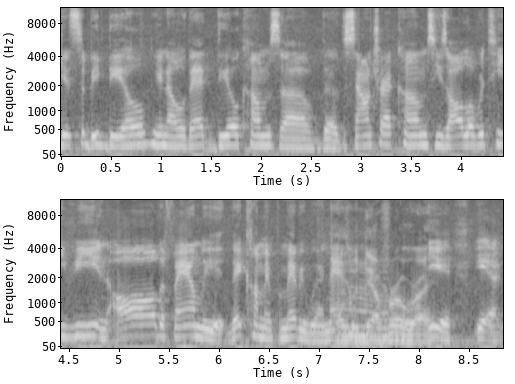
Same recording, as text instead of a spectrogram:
gets the big deal. You know that deal comes. Uh, the, the soundtrack comes. He's all over TV, and all the family they come in from everywhere now. That's with Death Row, right? Yeah, yeah,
